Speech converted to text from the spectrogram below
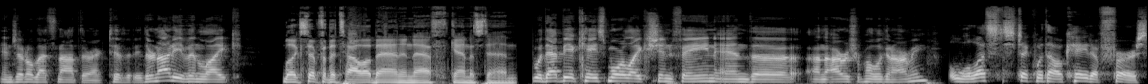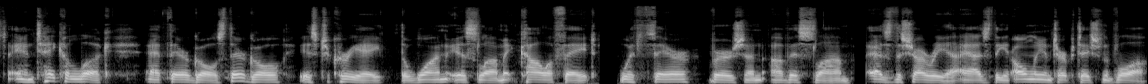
in general, that's not their activity. They're not even like well, except for the Taliban in Afghanistan. Would that be a case more like Sinn Fein and the and the Irish Republican Army? Well, let's stick with Al Qaeda first and take a look at their goals. Their goal is to create the one Islamic caliphate with their version of Islam as the Sharia, as the only interpretation of the law.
